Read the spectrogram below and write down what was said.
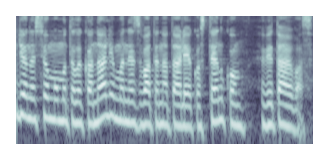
Студія на сьомому телеканалі. Мене звати Наталія Костенко. Вітаю вас.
